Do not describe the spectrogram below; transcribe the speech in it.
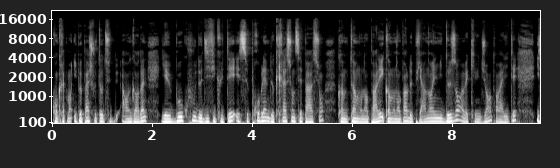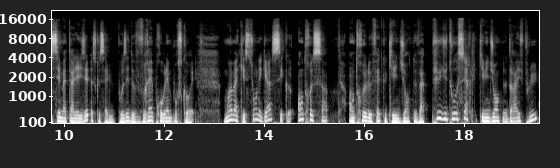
concrètement, il peut pas shooter au-dessus d'Aaron Gordon. Il y a eu beaucoup de difficultés et ce problème de création de séparation, comme Tom on en parlait et comme on en parle depuis un an et demi, deux ans avec Kevin Durant en réalité, il s'est matérialisé parce que ça lui posait de vrais problèmes pour scorer. Moi, ma question, les gars, c'est que entre ça, entre le fait que Kevin Durant ne va plus du tout au cercle, Kevin Durant ne drive plus,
